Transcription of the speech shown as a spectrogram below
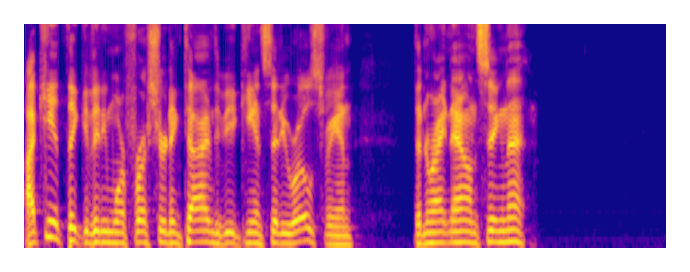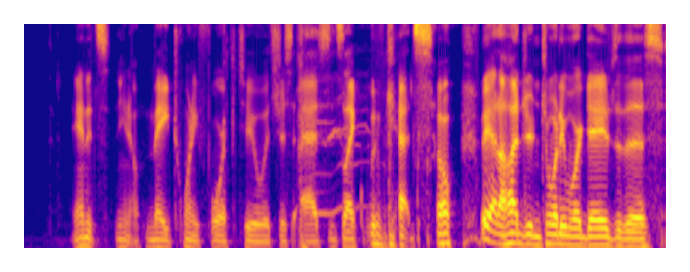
I can't think of any more frustrating time to be a Kansas City Royals fan than right now and seeing that. And it's, you know, May 24th, too, which just adds, it's like we've got so, we got 120 more games of this.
